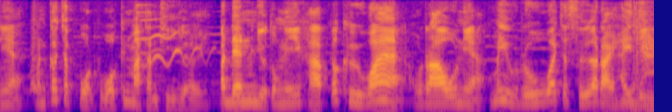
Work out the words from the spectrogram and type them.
เนี่ยมันก็จะปวดหัวขึ้นมาทันทีเลย ประเด็นมันอยู่ตรงนี้ครับ ก็คือว่าเราเนี่ยไม่รู้ว่าจะซื้ออะไรให้ดี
